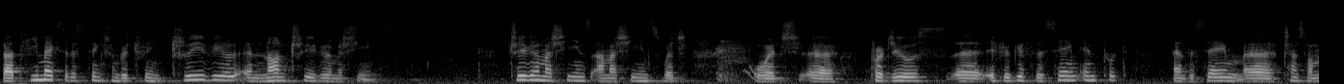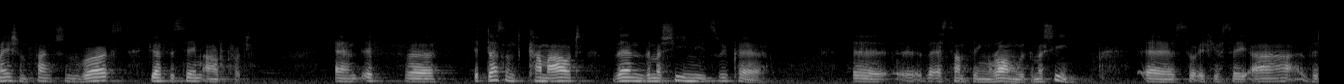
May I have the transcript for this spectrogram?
but he makes a distinction between trivial and non-trivial machines. Trivial machines are machines which, which uh, produce, uh, if you give the same input and the same uh, transformation function works, you have the same output. And if uh, it doesn't come out, then the machine needs repair. Uh, there's something wrong with the machine. So if you say, ah, the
